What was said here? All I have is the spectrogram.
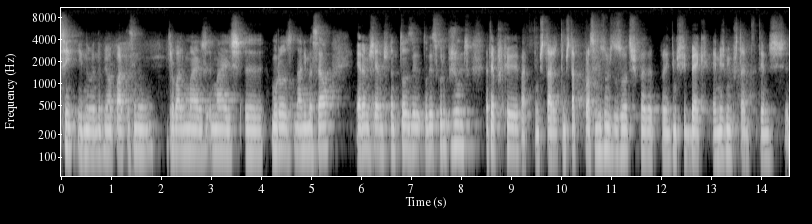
Sim, e no- na maior parte assim, no trabalho mais, mais eh, moroso na animação éramos, éramos portanto, todo, todo esse grupo junto, até porque pá, temos, de estar, temos de estar próximos uns dos outros para, para, em termos de feedback, é mesmo importante, temos eh,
